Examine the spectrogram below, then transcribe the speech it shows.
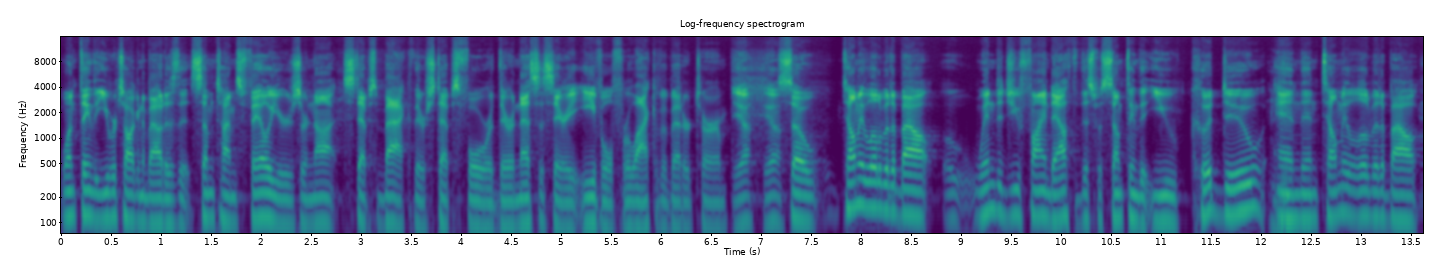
one thing that you were talking about is that sometimes failures are not steps back, they're steps forward. They're a necessary evil, for lack of a better term. Yeah, yeah. So tell me a little bit about when did you find out that this was something that you could do? Mm-hmm. And then tell me a little bit about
